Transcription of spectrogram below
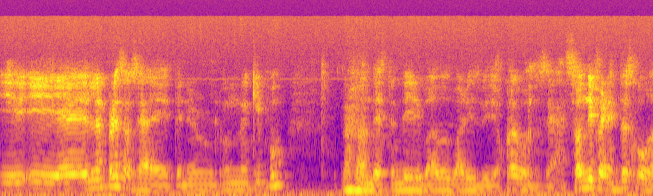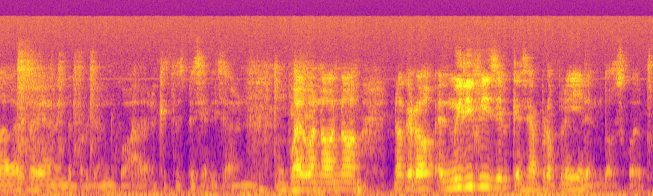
Y, y es la empresa, o sea, de tener un, equipo Ajá. donde estén derivados varios videojuegos. O sea, son diferentes jugadores, obviamente, porque un jugador que está especializado en un juego, no, no, no creo. Es muy difícil que sea pro player en dos juegos.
